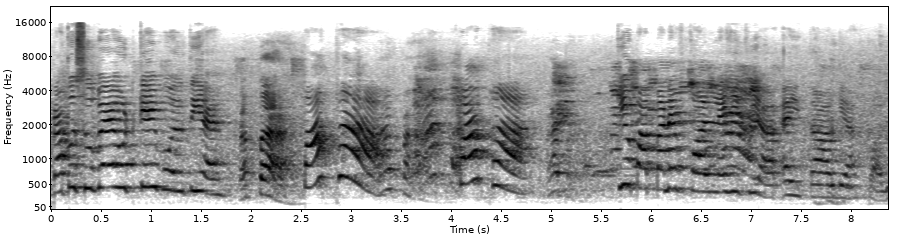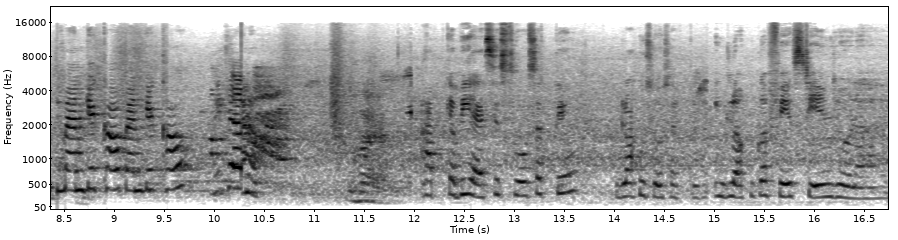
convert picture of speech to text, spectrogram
राखू सुबह उठ के ही बोलती है। पापा। पापा, पापा। नहीं किया। ऐसा आ गया कॉल पैनकेक खाओ पैनकेक खाओ। है आप कभी ऐसे सो सकते हो? ग्लाकू सो सकते हो। ग्लाकू का फेस चेंज हो रहा है।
